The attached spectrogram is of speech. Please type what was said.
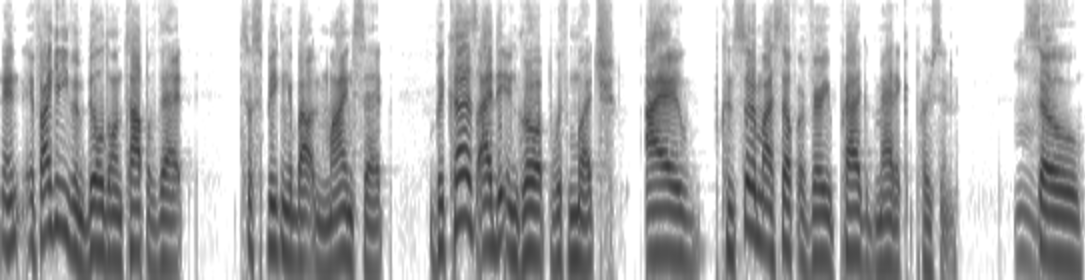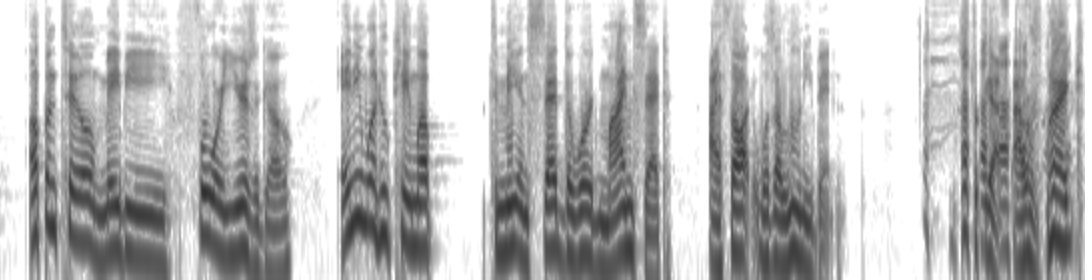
And if I could even build on top of that, to speaking about mindset, because I didn't grow up with much, I consider myself a very pragmatic person. Mm. So up until maybe four years ago, anyone who came up to me and said the word mindset, I thought was a loony bin. Straight up. I was like,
